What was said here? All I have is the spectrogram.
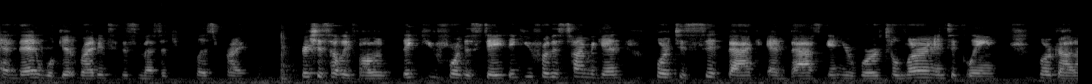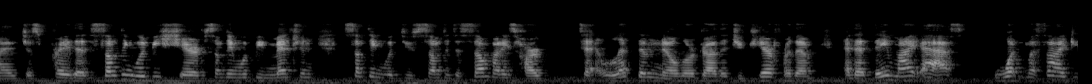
and then we'll get right into this message. Let's pray. Gracious Heavenly Father, thank you for this day. Thank you for this time again, Lord, to sit back and bask in your word, to learn and to glean. Lord God, I just pray that something would be shared, something would be mentioned, something would do something to somebody's heart to let them know, Lord God, that you care for them and that they might ask, What must I do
